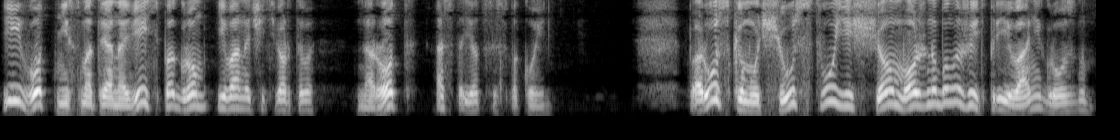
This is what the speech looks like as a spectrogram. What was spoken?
и вот, несмотря на весь погром Ивана IV, народ остается спокоен. По русскому чувству еще можно было жить при Иване Грозном.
